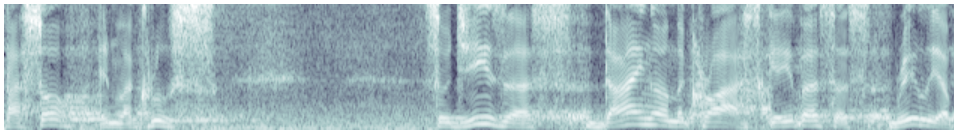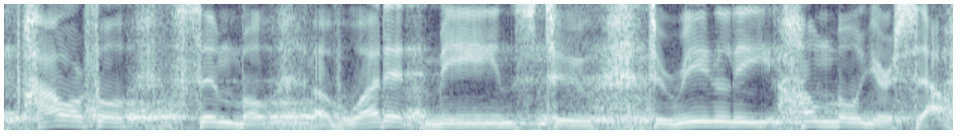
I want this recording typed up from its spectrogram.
pasó en la cruz. So Jesus, dying on the cross, gave us a, really a powerful symbol of what it means to, to really humble yourself.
